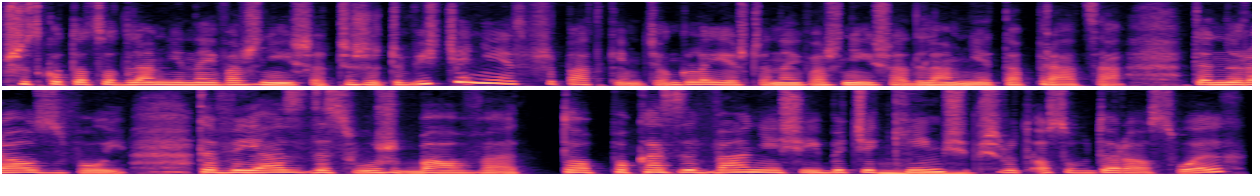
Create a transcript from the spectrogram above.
wszystko to, co dla mnie najważniejsze? Czy rzeczywiście nie jest przypadkiem ciągle jeszcze najważniejsza dla mnie ta praca, ten rozwój, te wyjazdy służbowe, to pokazywanie się i bycie mhm. kimś wśród osób dorosłych,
